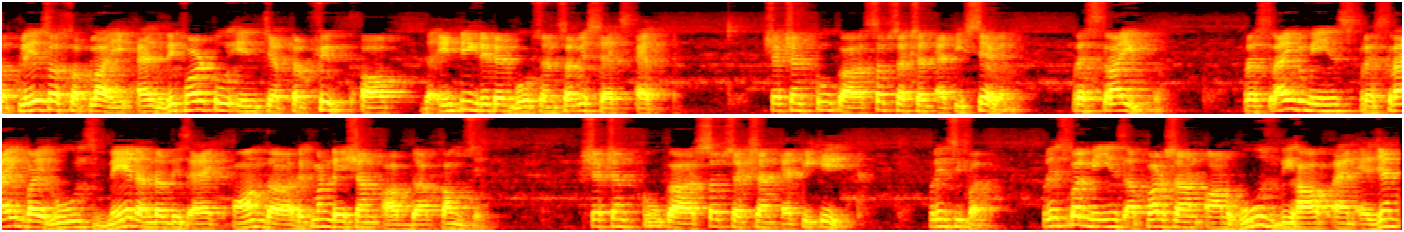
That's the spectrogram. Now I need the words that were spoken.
the place of supply as referred to in chapter 5th of the Integrated Goods and Service Tax Act. Section two का sub section eighty seven prescribed prescribed means prescribe by rules made under this act on the recommendation of the council section two का sub section eighty eight principal principal means a person on whose behalf an agent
